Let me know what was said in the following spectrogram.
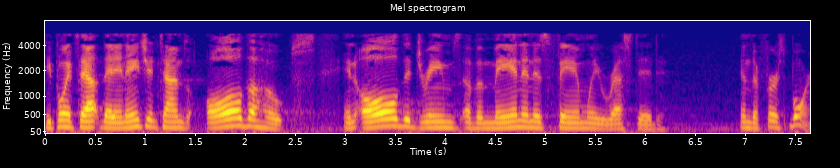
he points out that in ancient times, all the hopes and all the dreams of a man and his family rested in the firstborn.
